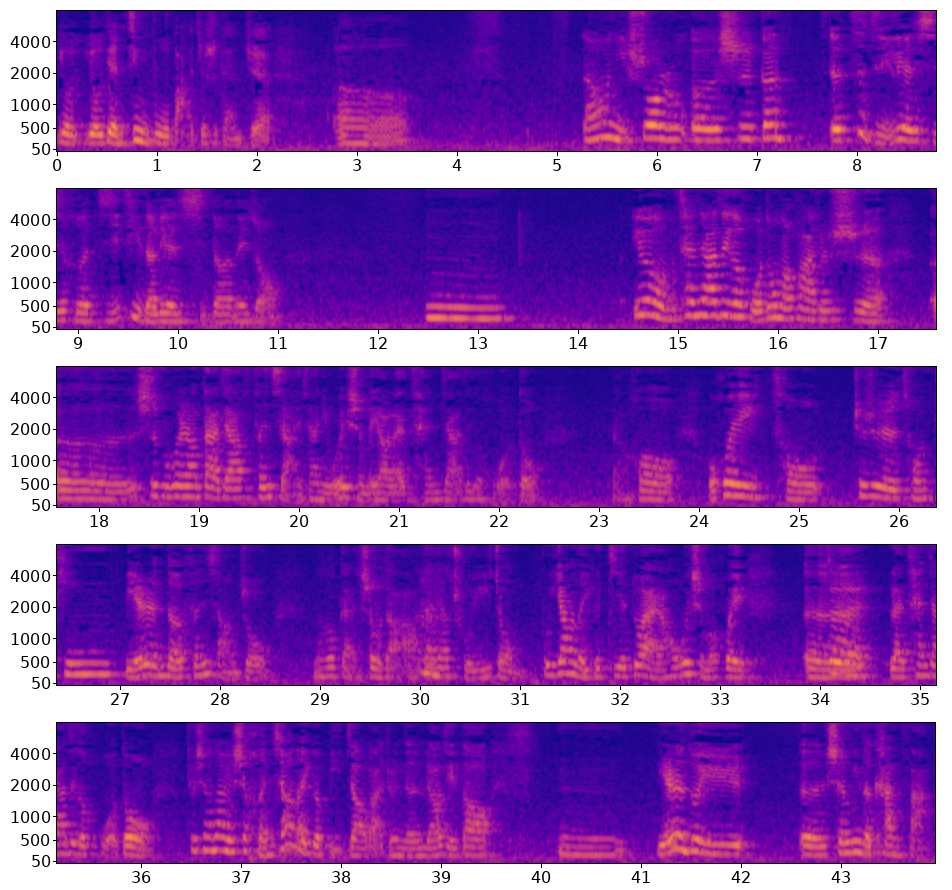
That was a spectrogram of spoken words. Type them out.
有有点进步吧，就是感觉，呃，然后你说如呃是跟呃自己练习和集体的练习的那种，嗯，因为我们参加这个活动的话，就是呃，师傅会让大家分享一下你为什么要来参加这个活动，然后我会从就是从听别人的分享中，能够感受到啊，大家处于一种不一样的一个阶段，然后为什么会呃对。来参加这个活动，就相当于是横向的一个比较吧，就能了解到嗯别人对于呃生命的看法，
